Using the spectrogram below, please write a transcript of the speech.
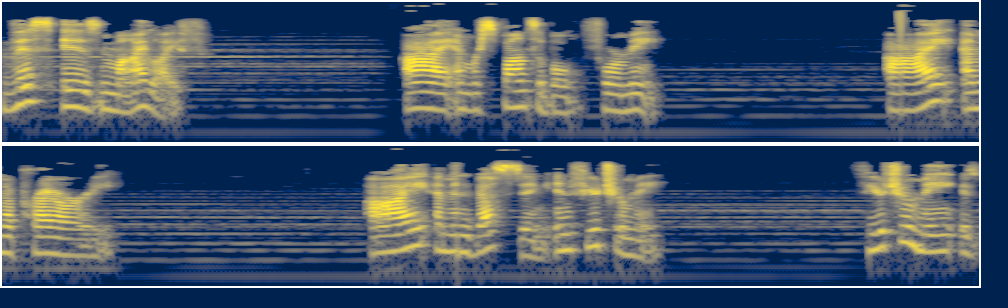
This is my life. I am responsible for me. I am a priority. I am investing in future me. future me is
